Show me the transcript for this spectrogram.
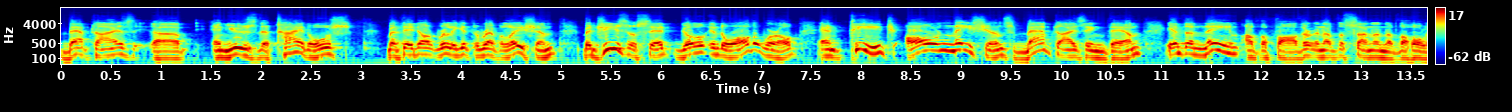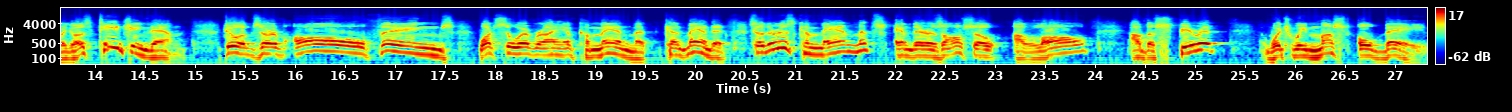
baptize uh, and use the titles but they don't really get the revelation. But Jesus said, Go into all the world and teach all nations, baptizing them in the name of the Father and of the Son and of the Holy Ghost, teaching them to observe all things whatsoever I have commandment commanded. So there is commandments and there is also a law of the Spirit which we must obey.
